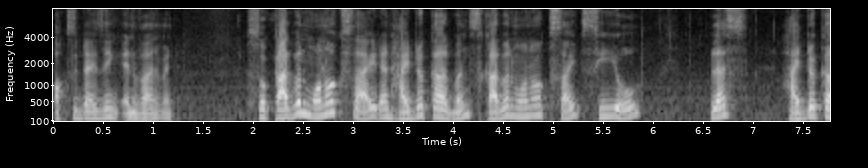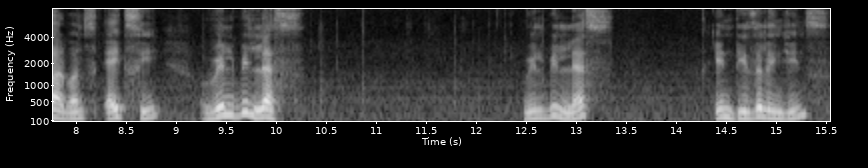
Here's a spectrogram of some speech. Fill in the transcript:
oxidizing environment. So, carbon monoxide and hydrocarbons, carbon monoxide CO plus hydrocarbons HC will be less, will be less in diesel engines,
